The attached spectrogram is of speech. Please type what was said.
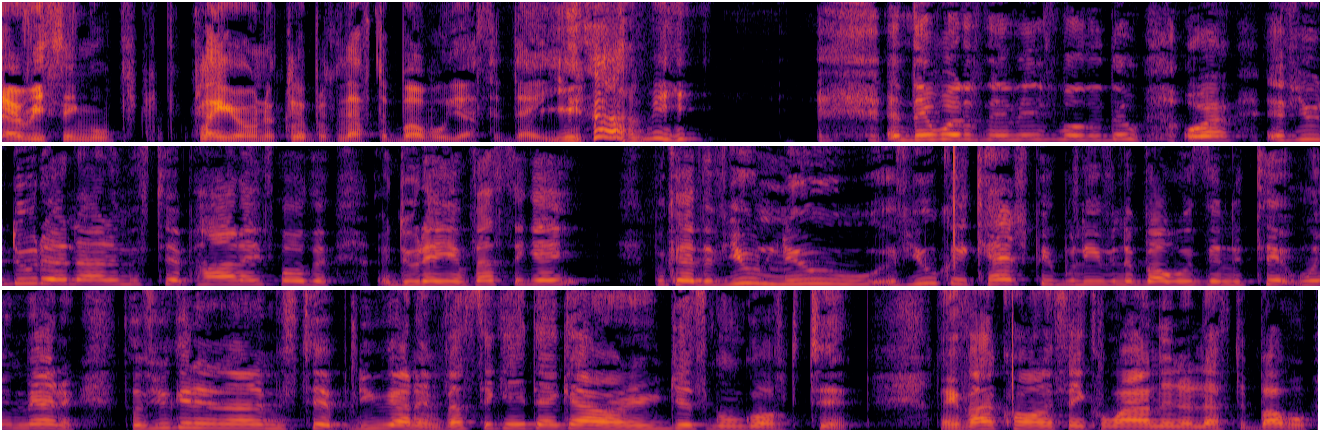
every single player on the Clippers left the bubble yesterday. You know what I mean? And then what is they supposed to do? Or if you do the anonymous tip, how are they supposed to do they investigate? Because if you knew, if you could catch people leaving the bubbles, then the tip wouldn't matter. So if you get an anonymous tip, do you got to investigate that guy or are you just going to go off the tip? Like if I call and say Kawhi Leonard left the bubble,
